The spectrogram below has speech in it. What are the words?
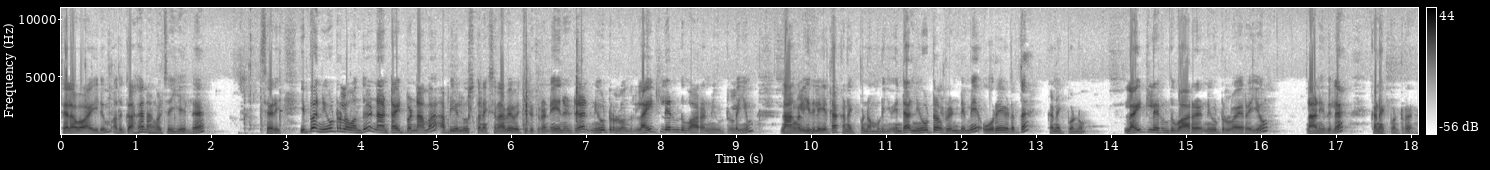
செலவாயிடும். அதுக்காக நாங்கள் செய்யலை. சரி. இப்போ நியூட்ரலை வந்து நான் டைட் பண்ணாமல் அப்படியே லூஸ் கனெக்ஷனாகவே வச்சுருக்கிறேன். ஏனென்றால் நியூட்ரல் வந்து லைட்லேருந்து வர நியூட்ரலையும் நாங்கள் இதிலேயே தான் கனெக்ட் பண்ண முடியும். என்றால் நியூட்ரல் ரெண்டுமே ஒரே இடத்த கனெக்ட் பண்ணும். லைட்லேருந்து வர நியூட்ரல் ஒயரையும் நான் இதில் கனெக்ட் பண்ணுறேன்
